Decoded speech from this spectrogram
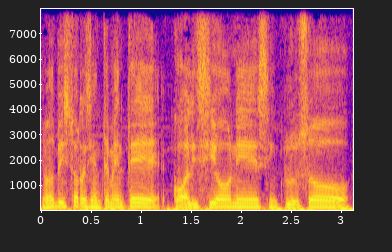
Hemos visto recientemente coaliciones, incluso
